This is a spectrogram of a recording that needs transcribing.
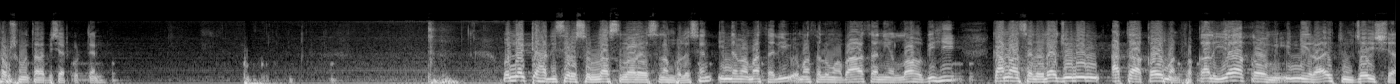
সবসময় তারা বিচার করতেন। অন্য একটি হাদিসে আলাইহি ওয়াসাল্লাম বলেছেন, ইন্নামা মাসালি ওয়া মাসালু মা বাআসানি আল্লাহু বিহি কামা সাল রাজুলিন আতা কওমান ফাকাল, ইয়া কওমি, ইন্নী রাআইতুল জাইশা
